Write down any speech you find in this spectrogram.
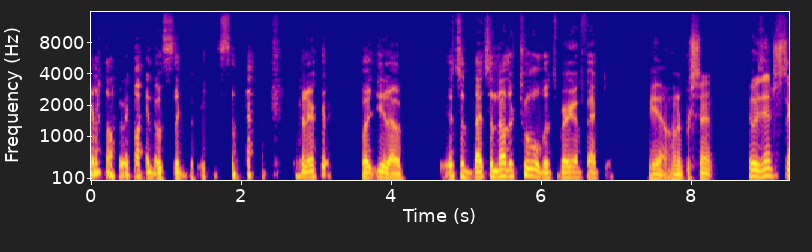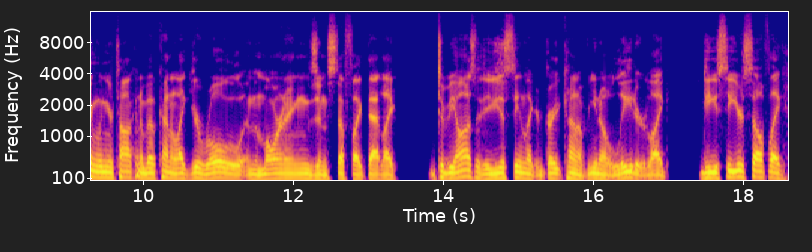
I had no CBs, but, but you know, it's a that's another tool that's very effective. Yeah, hundred percent. it was interesting when you're talking about kind of like your role in the mornings and stuff like that. Like, to be honest with you, you just seem like a great kind of, you know, leader. Like, do you see yourself like,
